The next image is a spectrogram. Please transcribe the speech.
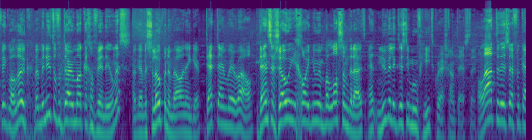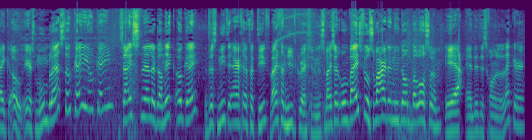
Vind ik wel leuk. Ben benieuwd of we Darumaka gaan vinden, jongens. Oké, we slopen hem wel in één keer. That time weer wel. Dancer Zoe gooit nu een Blossom eruit. En nu wil ik dus die move Heat Crash gaan testen. Laten we eens even kijken. Oh, eerst Moonblast. Oké, oké. Zij is sneller dan ik. Oké. Het is niet erg effectief. Wij gaan Heat Crash doen. Dus wij zijn onwijs veel zwaarder nu dan Blossom. Ja, en dit is gewoon lekker.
